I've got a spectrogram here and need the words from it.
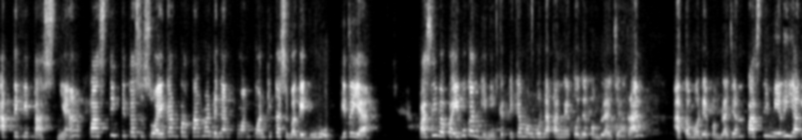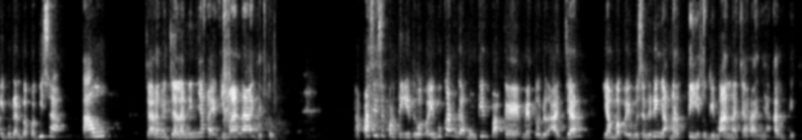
aktivitasnya pasti kita sesuaikan pertama dengan kemampuan kita sebagai guru, gitu ya. Pasti Bapak Ibu kan gini, ketika menggunakan metode pembelajaran atau mode pembelajaran, pasti milih yang Ibu dan Bapak bisa, tahu cara ngejalaninnya kayak gimana gitu. Nah, pasti seperti itu. Bapak Ibu kan nggak mungkin pakai metode ajar yang Bapak Ibu sendiri nggak ngerti itu gimana caranya, kan begitu.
